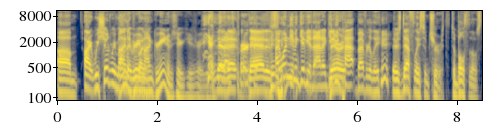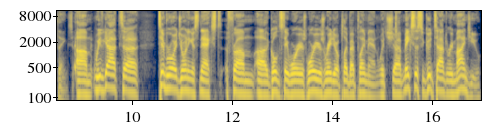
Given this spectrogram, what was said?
Um, all right, we should remind I'm the everybody. Draymond Green of Syracuse radio. That- That's that- perfect. that is- I wouldn't even give you that. I'd give There- you Pat Beverley. There's definitely some truth to both of those things. Um, we've got uh, Tim Roye joining us next from uh, Golden State Warriors, Warriors Radio play-by-play man, which uh, makes this a good time to remind you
